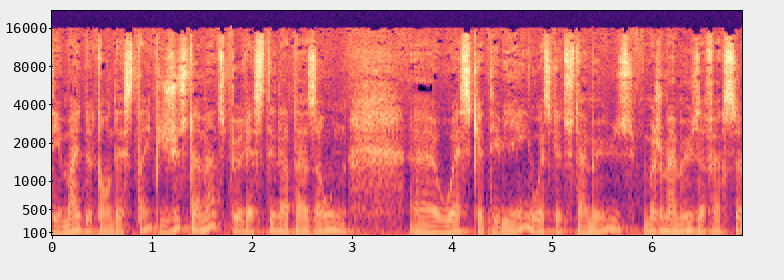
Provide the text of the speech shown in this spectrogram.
es, maître de ton destin, puis justement tu peux rester dans ta zone où est-ce que tu es bien, où est-ce que tu t'amuses. Moi, je m'amuse à faire ça,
